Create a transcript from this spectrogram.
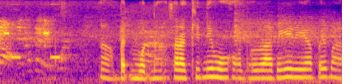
ลอกเงินเข้าไปเลยอ่าแบตหมดนะสำหรับคลิปนี้ผมขอตัวลาไปแค่นี้ครับบ๊ายบาย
